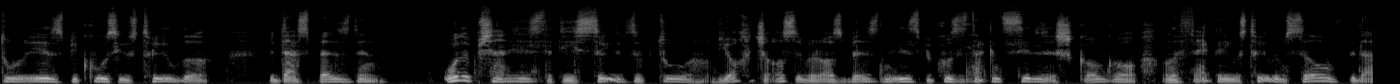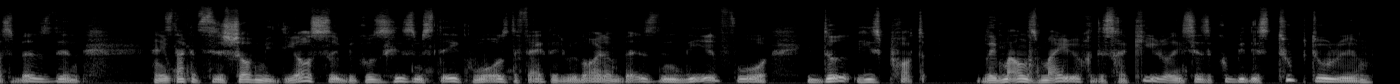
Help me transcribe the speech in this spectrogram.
Ptur is because he was told B'das Bezdin. Or the pshat is that the side of the Ptur of Yochid also Beros Bezdin is because it's not considered a shkogo on the fact that he was told himself B'das Bezdin and he was not considered Shav Midiosi because his mistake was the fact that he relied on Bezdin. Therefore, he do, he's potter. Blei Mal's Mayruch, this Chakira, and he says it could be this two Pturim,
